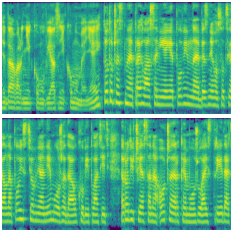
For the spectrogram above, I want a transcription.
nedávali niekomu viac, niekomu menej. Toto čestné prehlásenie je povinné, bez neho sociálna poisťovňa nemôže dávku vyplatiť. Rodičia sa na očr môžu aj striedať.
